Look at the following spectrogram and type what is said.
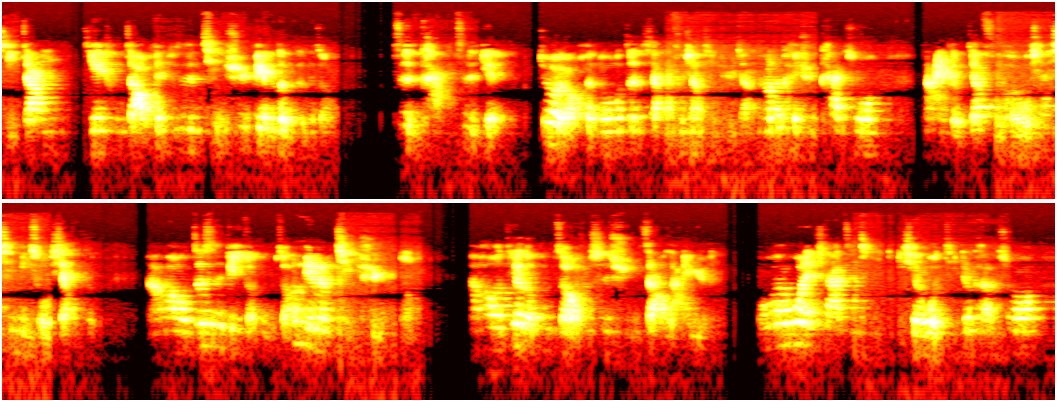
几张截图照片，就是情绪辨认的那种字卡字眼，就有很多像、情绪这样，然后就可以去看说哪一个比较符合我现在心里所想的。然后这是第一个步骤，辨认情绪。然后第二个步骤就是寻找来源。我会问一下自己一些问题，就可能说，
